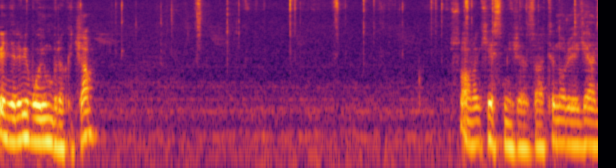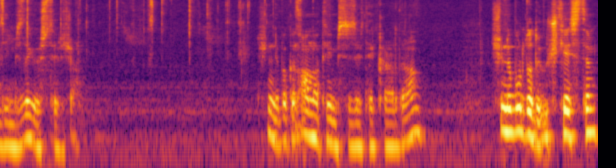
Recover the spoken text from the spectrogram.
belirli bir boyun bırakacağım. Sonra kesmeyeceğiz zaten oraya geldiğimizde göstereceğim. Şimdi bakın anlatayım size tekrardan. Şimdi burada da 3 kestim.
